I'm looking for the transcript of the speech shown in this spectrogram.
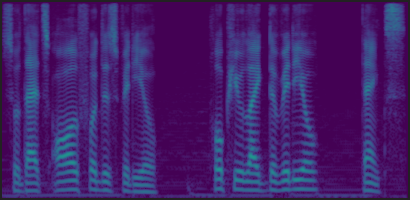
So that's all for this video. Hope you liked the video. Thanks.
